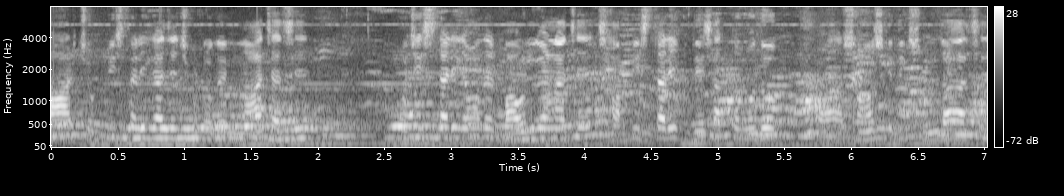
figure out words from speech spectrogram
আর চব্বিশ তারিখ আছে ছোটদের নাচ আছে পঁচিশ তারিখ আমাদের বাউল গান আছে ছাব্বিশ তারিখ দেশাত্মবোধক সাংস্কৃতিক সন্ধ্যা আছে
